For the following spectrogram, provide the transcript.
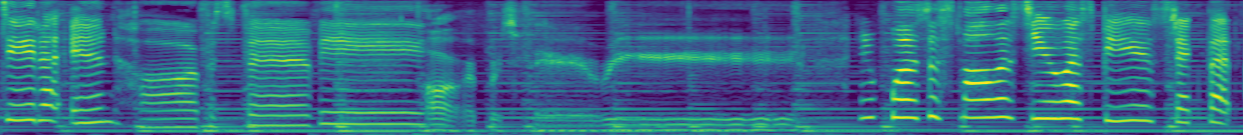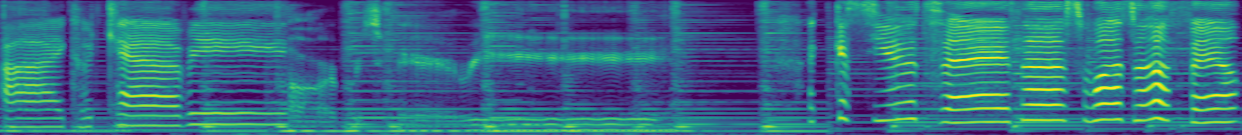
data in Harper's Ferry. Harper's Ferry. It was the smallest USB stick that I could carry. Harper's Ferry. I guess you'd say this was a fail.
